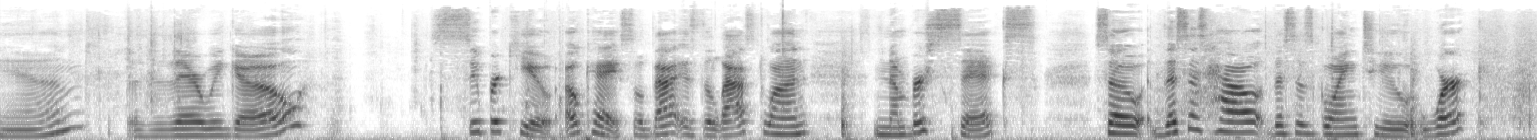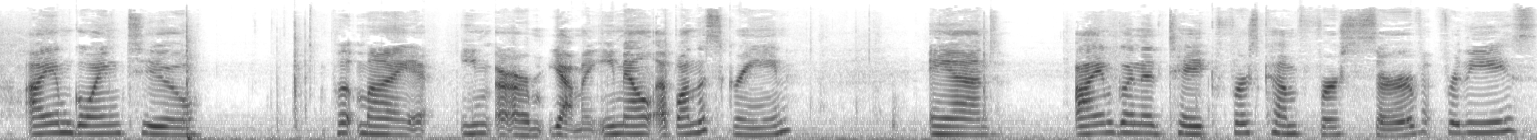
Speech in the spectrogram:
And there we go. Super cute. Okay, so that is the last one, number six. So this is how this is going to work. I am going to put my or yeah, my email up on the screen and I am going to take first come first serve for these.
